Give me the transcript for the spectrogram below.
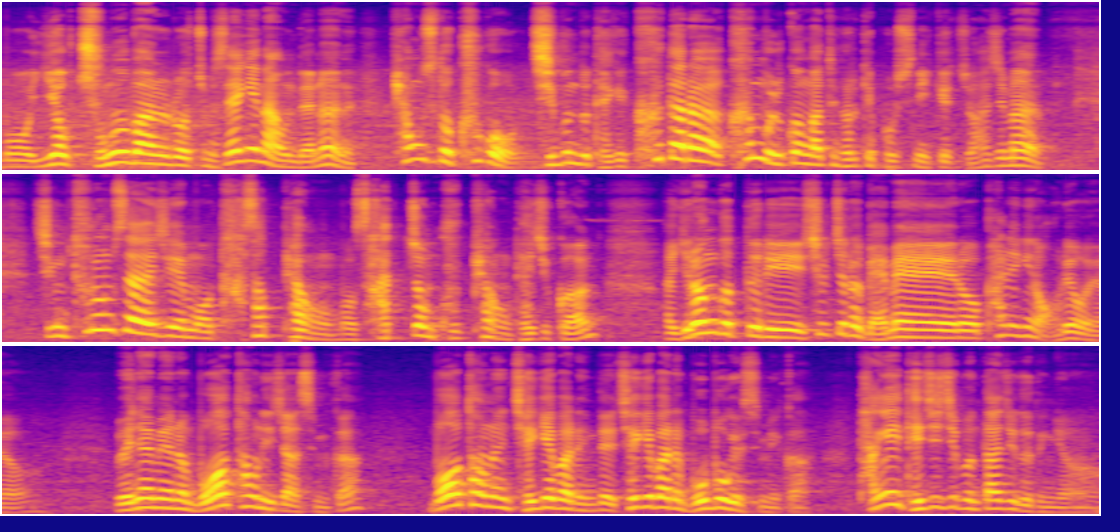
뭐 2억 중후반으로 좀 세게 나온 데는 평수도 크고 지분도 되게 크다라 큰 물건 같은 그렇게 볼 수는 있겠죠. 하지만 지금 투룸 사이즈의 뭐 다섯 평, 뭐 4.9평 대지권 아, 이런 것들이 실제로 매매로 팔리기는 어려워요. 왜냐하면은 모아타운이지 않습니까? 모아타운은 재개발인데 재개발을 뭐 보겠습니까? 당연히 대지 지분 따지거든요.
